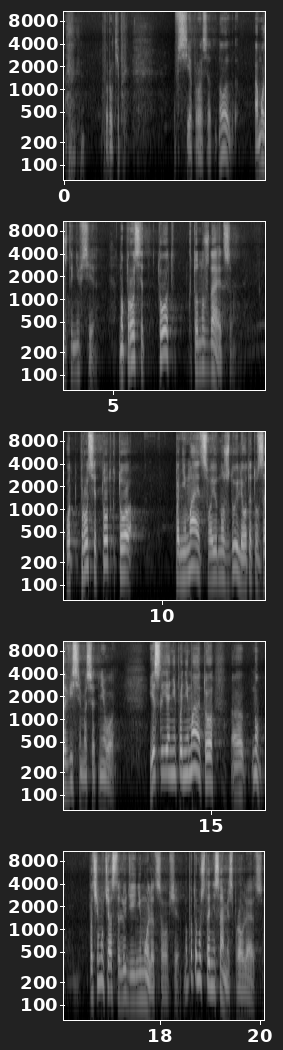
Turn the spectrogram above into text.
Руки все просят. Ну, а может и не все. Но просит тот, кто нуждается – вот просит тот, кто понимает свою нужду или вот эту зависимость от него. Если я не понимаю, то, э, ну, Почему часто люди и не молятся вообще? Ну, потому что они сами справляются.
